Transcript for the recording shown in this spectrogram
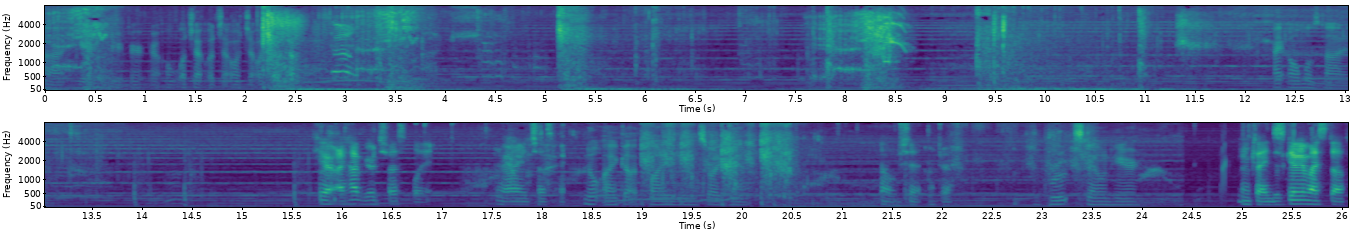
Uh, here, here, here, here. Oh, watch out, watch out, watch out, watch out, watch out. No. I almost died. Here, I have your chest plate. Your iron chest plate. No, I got binding, so I can't. Oh shit. Okay. Brutes down here. Okay, just give me my stuff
